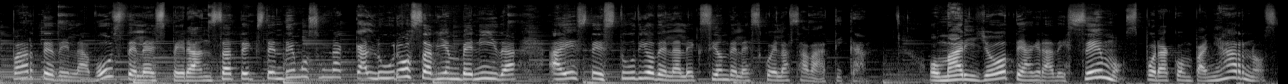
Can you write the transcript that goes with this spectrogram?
parte de la voz de la esperanza te extendemos una calurosa bienvenida a este estudio de la lección de la escuela sabática. Omar y yo te agradecemos por acompañarnos.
